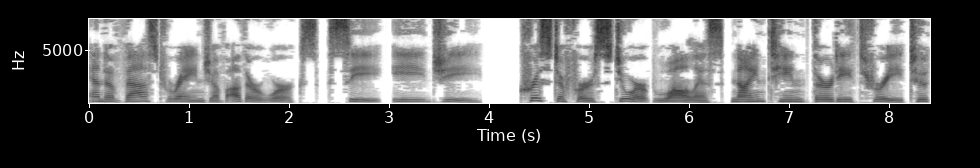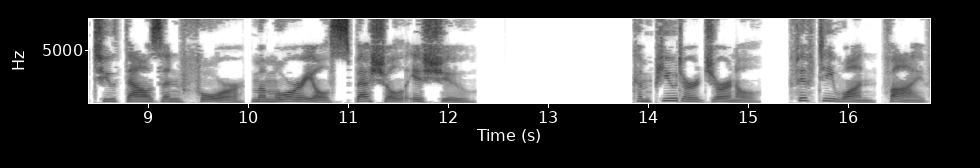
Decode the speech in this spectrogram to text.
and a vast range of other works, c. e.g. Christopher Stewart Wallace 1933 to 2004 Memorial Special Issue Computer Journal 51 5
